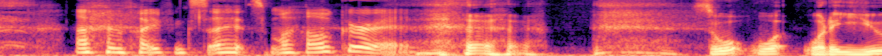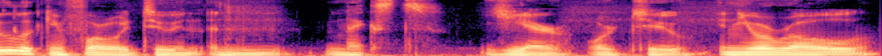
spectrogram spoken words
I'm hoping so. It's my whole career. So what what, what are you looking forward to in, in next year or two in your role?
